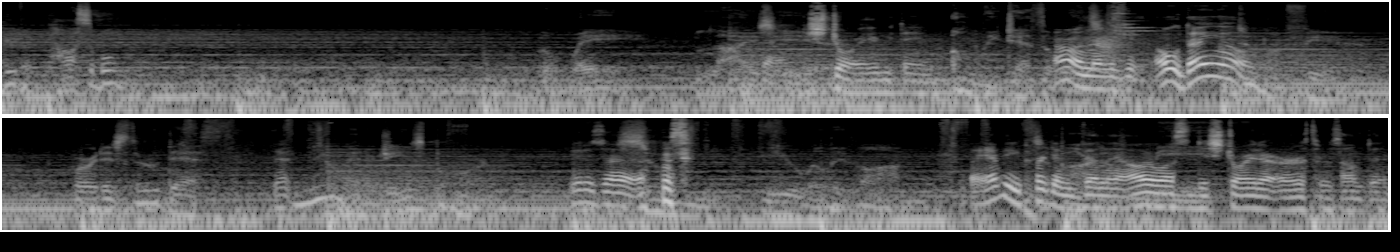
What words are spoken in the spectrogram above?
that even possible? The way lies here. destroy everything. Only death I'll awaits. never get. Oh, Do damn. not fear, for it is through death that new energy is born. It is uh, You will live on. like every a freaking villain of always wants to destroy the Earth or something.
